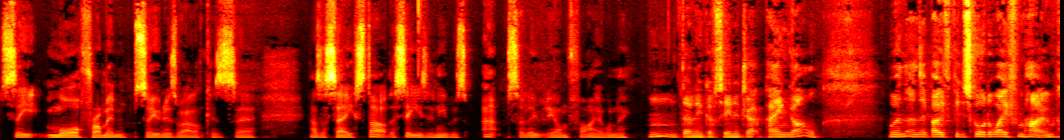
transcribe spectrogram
see more from him soon as well. Because uh, as I say, start of the season he was absolutely on fire, wasn't he? Hmm, don't think I've seen a Jack Payne goal. Well, and they've both been scored away from home.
